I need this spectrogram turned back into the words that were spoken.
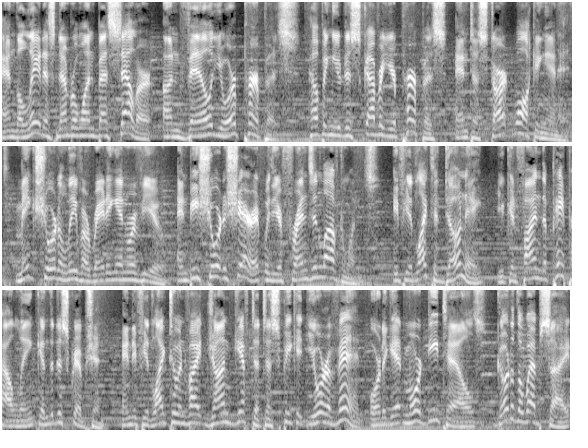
and the latest number one bestseller, Unveil Your Purpose, helping you discover your purpose and to start walking in it. Make sure to leave a rating and review, and be sure to share it with your friends and loved ones. If you'd like to donate, you can find the PayPal link in the description. And if you'd like to invite John Giftah to speak at your event or to get more details, go to the website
